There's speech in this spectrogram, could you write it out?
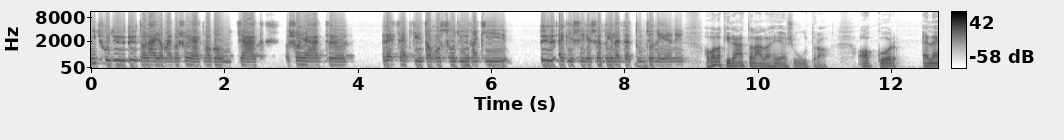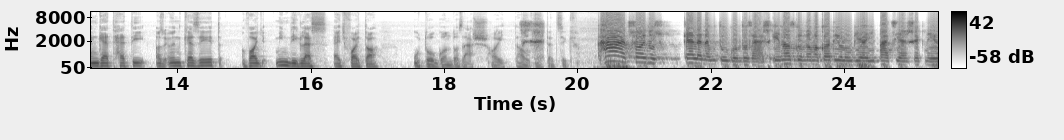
úgy, hogy ő, ő találja meg a saját maga útját, a saját receptjét ahhoz, hogy ő neki ő egészségesebb életet tudjon élni. Ha valaki rátalál a helyes útra, akkor elengedheti az önkezét, vagy mindig lesz egyfajta utógondozás, ha itt, ha úgy tetszik? Hát sajnos kellene utógondozás. Én azt gondolom a kardiológiai pácienseknél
